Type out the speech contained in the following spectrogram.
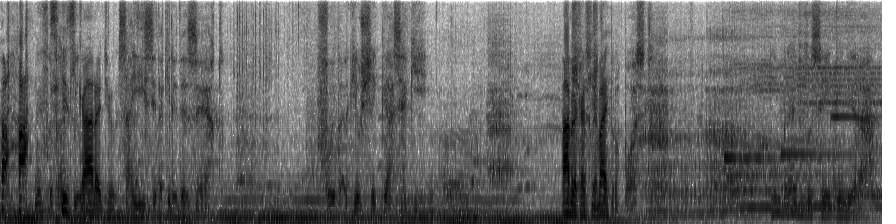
não foi para Esses que eu cara, tio. saísse daquele deserto. Foi para que eu chegasse aqui. Abre a caixinha, vai. propósito. Em breve você entenderá.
